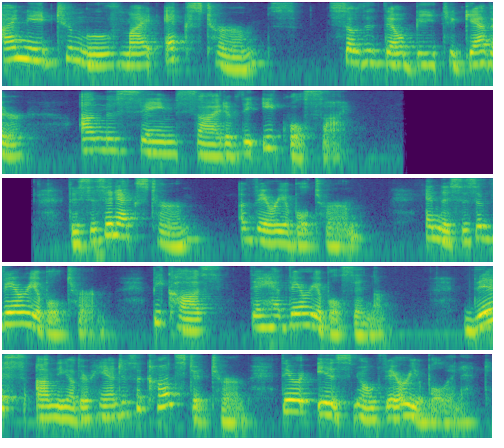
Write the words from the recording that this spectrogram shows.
I need to move my x terms so that they'll be together on the same side of the equal sign. This is an x term, a variable term, and this is a variable term because they have variables in them. This, on the other hand, is a constant term. There is no variable in it.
